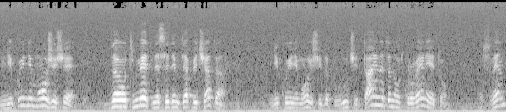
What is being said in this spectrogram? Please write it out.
никой не можеше да отметне седемте печата, никой не можеше да получи тайната на откровението, освен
